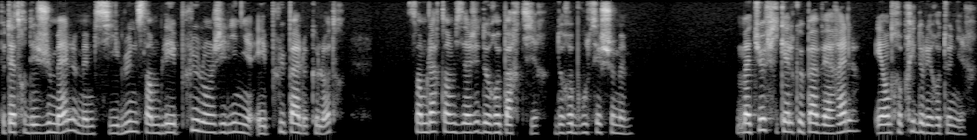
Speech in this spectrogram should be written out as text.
peut-être des jumelles, même si l'une semblait plus longiligne et plus pâle que l'autre, semblèrent envisager de repartir, de rebrousser chemin. Mathieu fit quelques pas vers elles et entreprit de les retenir.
